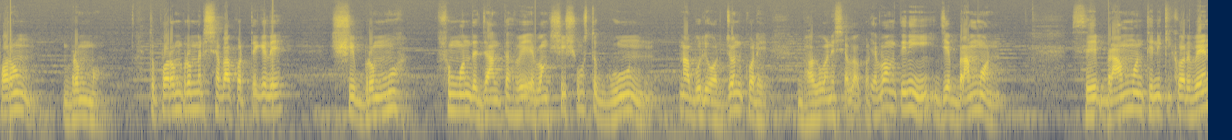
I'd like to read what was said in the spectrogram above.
পরম ব্রহ্ম। তো পরম ব্রহ্মের সেবা করতে গেলে সে ব্রহ্ম সম্বন্ধে জানতে হবে এবং সেই সমস্ত গুণ না বলি অর্জন করে ভগবানের সেবা করে এবং তিনি যে ব্রাহ্মণ, সেই ব্রাহ্মণ তিনি কি করবেন?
